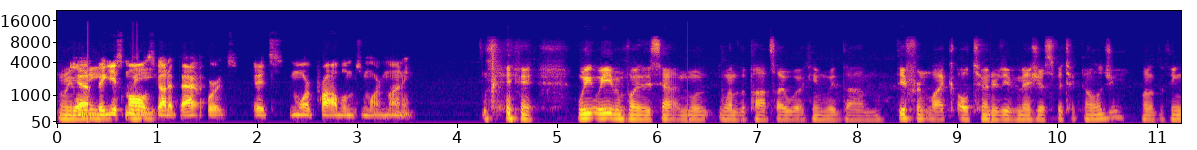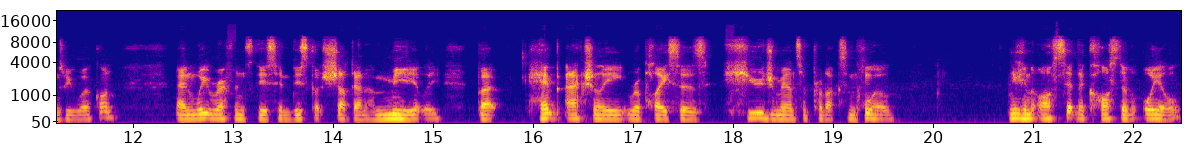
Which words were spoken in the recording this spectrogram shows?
I mean, Yeah, we- Biggie Smalls we- got it backwards. It's more problems, more money. we we even pointed this out in one- one of the parts I work in with um, different like alternative measures for technology. One of the things we work on, and we referenced this, and this got shut down immediately. But hemp actually replaces huge amounts of products in the world. You can offset the cost of oil,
